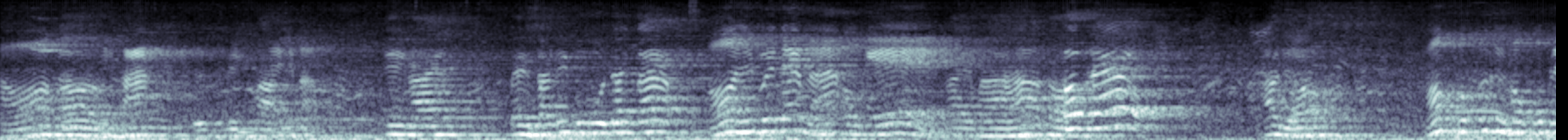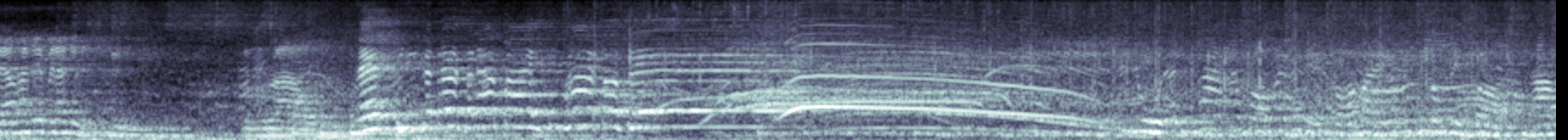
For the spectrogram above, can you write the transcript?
อ๋อคือที่ฟังปิดปากใช่หรือเปล่านี่ไงเป็นสันติบูได้แต้มอ๋อที่พื้นแต้มเหรอฮะโอเคไล่มาห้าต่อลงแล้วเอาเดี๋ยวอ๋อครบก็คือเขาครบแล้วฮะได้ไปแล้วหนึ่งหนึ่ง หนึ่งราวเป็นทีมทันเดอร์ชนะไป 15 ต่อ10อยู่ด้านข้างนะมองไม่เห็นขอไปก็ที่ลงปิดบอกครับ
